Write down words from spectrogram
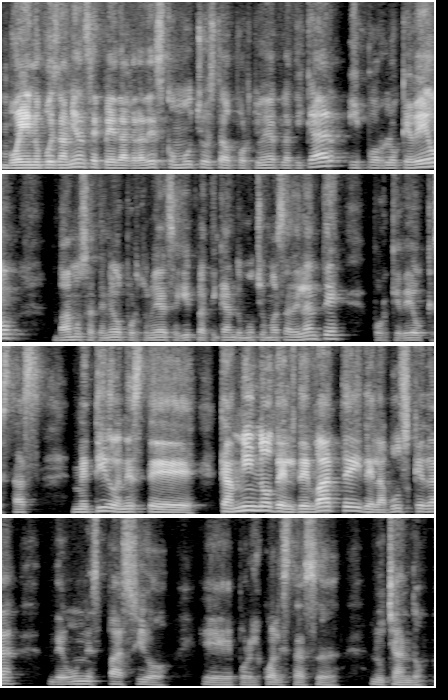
Bueno, pues Damián Cepeda, agradezco mucho esta oportunidad de platicar y por lo que veo, vamos a tener oportunidad de seguir platicando mucho más adelante porque veo que estás metido en este camino del debate y de la búsqueda de un espacio eh, por el cual estás eh, luchando.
